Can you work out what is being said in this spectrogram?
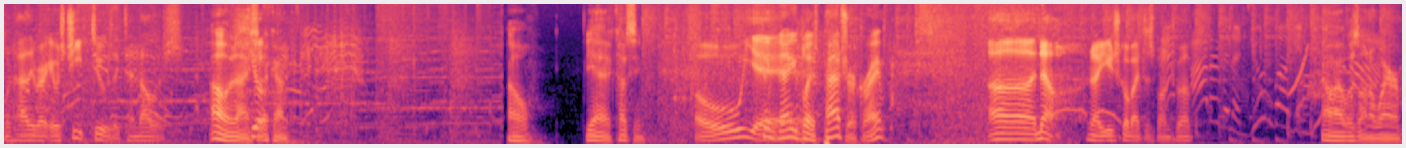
Would highly recommend. It was cheap too. It was like ten dollars. Oh, nice. Yo. Okay. Oh, yeah, cutscene. Oh yeah. now you play as Patrick, right? Uh, no, no. You just go back to SpongeBob. Oh, I was unaware.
